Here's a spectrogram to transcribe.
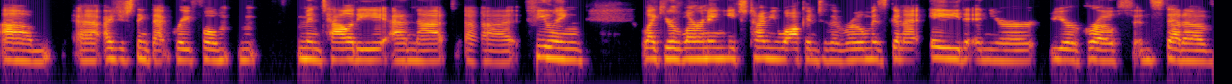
Um, uh, I just think that grateful mentality and that uh, feeling like you're learning each time you walk into the room is going to aid in your your growth instead of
